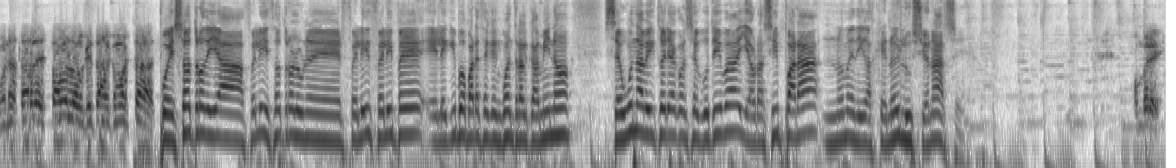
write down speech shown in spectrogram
Buenas tardes, Pablo, ¿qué tal? ¿Cómo estás? Pues otro día feliz, otro lunes feliz, Felipe. El equipo parece que encuentra el camino. Segunda victoria consecutiva y ahora sí para, no me digas que no ilusionarse. Hombre,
